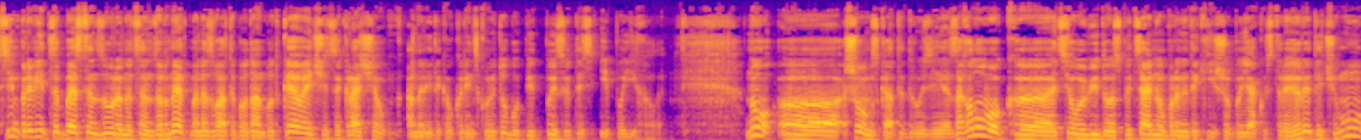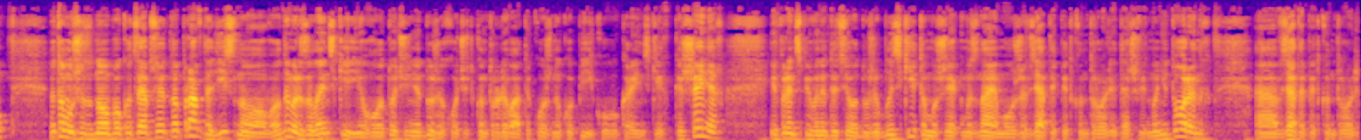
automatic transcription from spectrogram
Всім привіт! Це без цензури на цензурнет. Мене звати Богдан Буткевич. і Це краща аналітика українського Ютубу. Підписуйтесь і поїхали. Ну, е, що вам сказати, друзі? Заголовок е, цього відео спеціально обраний такий, щоб якось тригерити. Чому? Ну тому що з одного боку це абсолютно правда. Дійсно, Володимир Зеленський і його оточення дуже хочуть контролювати кожну копійку в українських кишенях. І в принципі вони до цього дуже близькі, тому що, як ми знаємо, вже взяти під контроль і Держфінмоніторинг, е, взяти під контроль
